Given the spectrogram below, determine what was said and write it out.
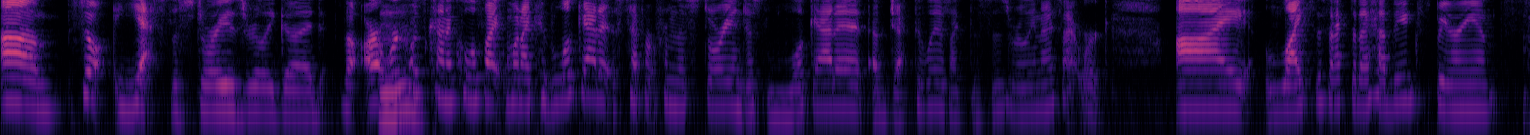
Um, so yes, the story is really good. The artwork was kind of cool. If I when I could look at it separate from the story and just look at it objectively, I was like, this is really nice artwork. I liked the fact that I had the experience,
